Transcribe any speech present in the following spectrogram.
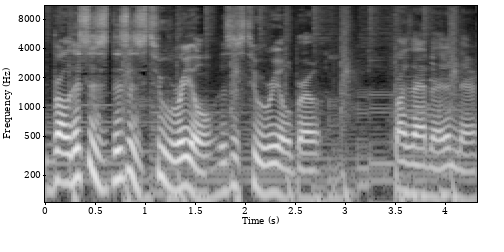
Bro, this is this is too real. This is too real, bro. Surprised I have that in there.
